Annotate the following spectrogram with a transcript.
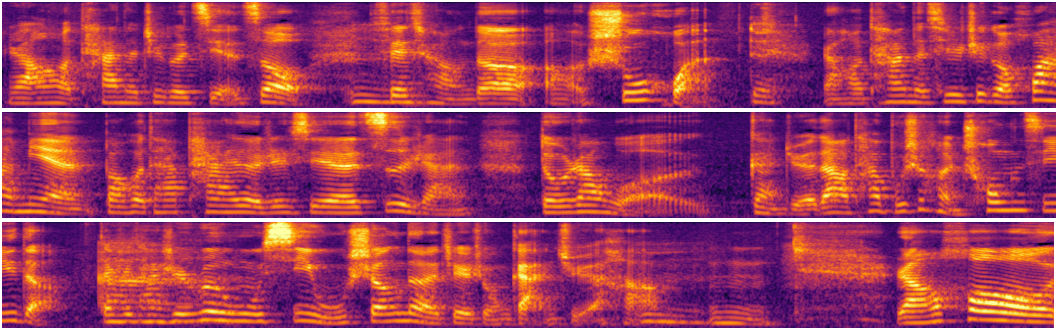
然后它的这个节奏非常的呃舒缓。对。然后它的其实这个画面，包括它拍的这些自然，都让我感觉到它不是很冲击的，但是它是润物细无声的这种感觉哈。嗯。然后，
